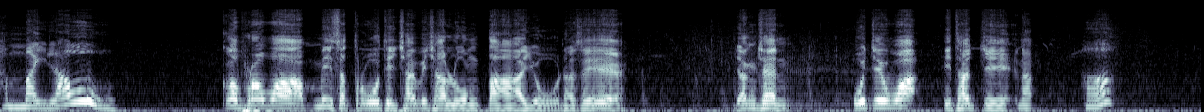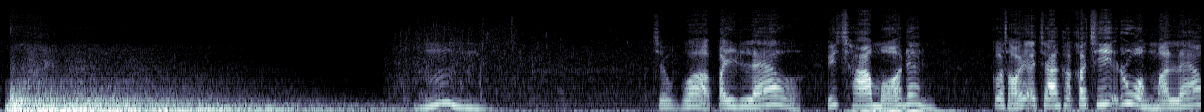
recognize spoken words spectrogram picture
ทำไมเล่า ก็เพราะว่ามีศัตรูที่ใช้วิชาลวงตาอยู่นะสิ อย่างเช่น อุจิวะ อิทาจินะ ฮะอืม จะว่าไปแล้ว วิชาหมอนั่นก็สอนอาจารย์คาคาชิร่วงมาแล้ว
